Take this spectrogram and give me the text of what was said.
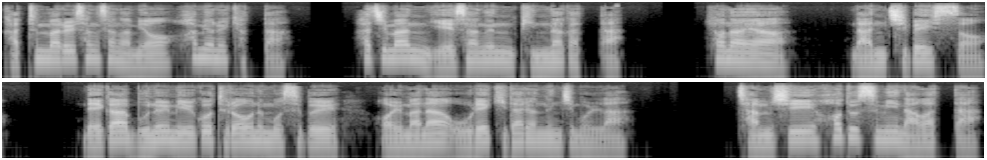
같은 말을 상상하며 화면을 켰다. 하지만 예상은 빗나갔다. 현아야, 난 집에 있어. 내가 문을 밀고 들어오는 모습을 얼마나 오래 기다렸는지 몰라. 잠시 헛웃음이 나왔다.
